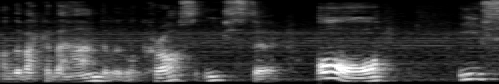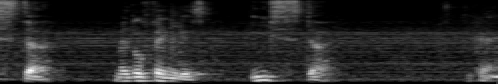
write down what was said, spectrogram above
on the back of the hand, a little cross, Easter, or Easter, middle fingers, Easter. Okay?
